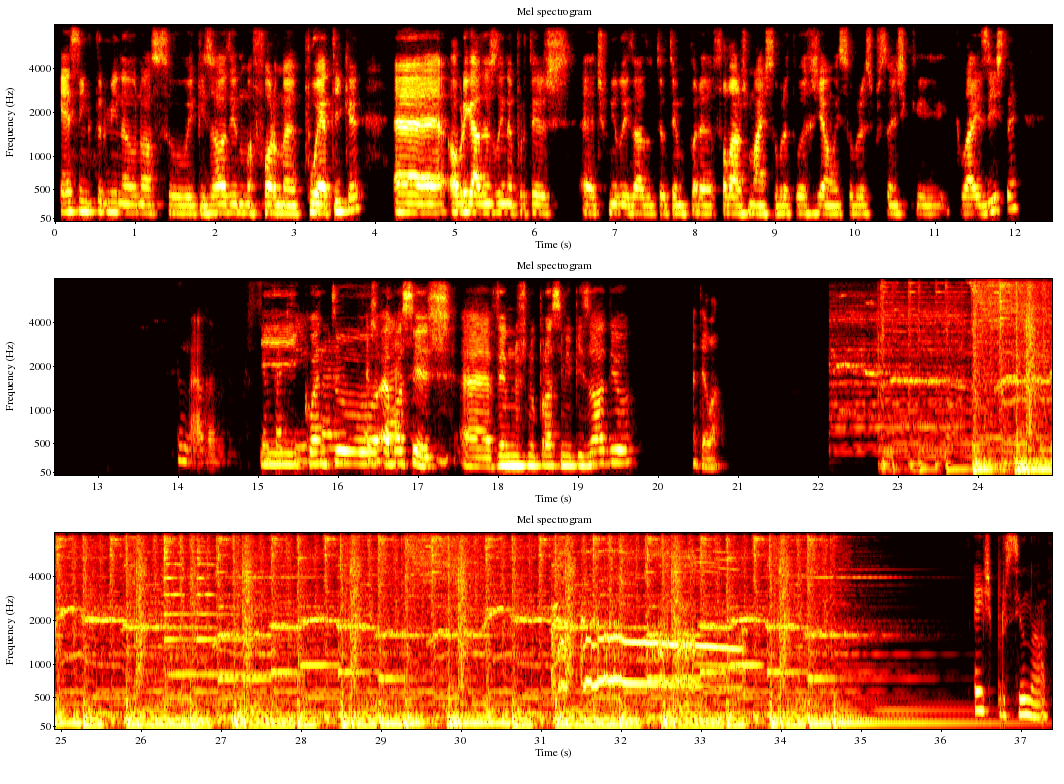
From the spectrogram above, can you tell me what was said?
É assim que termina o nosso episódio, de uma forma poética. Uh, obrigado, Angelina, por teres uh, disponibilizado o teu tempo para falares mais sobre a tua região e sobre as expressões que, que lá existem. De nada. Sempre e quanto a vocês, uh, vemo-nos no próximo episódio. Até lá. Expressionado.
